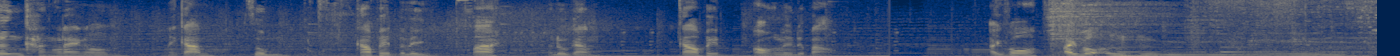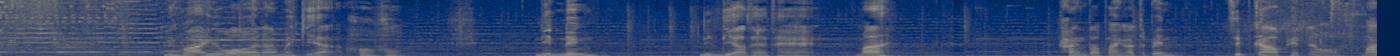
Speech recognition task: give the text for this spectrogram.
ึ่งครั้งแรกนะผมในการสุ่ม9เพชรนั่นเองมามาดูกัน9เพชรออกเลยหรือเปล่าไอโฟไอโฟอือหือนึกว่าไอโฟนะเมื่อกี้อะโอ้โหนิดนึง นิดเดียวแท้ๆ มา ครั้งต่อไปก็จะเป็น 19 เพชรนะผมมา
